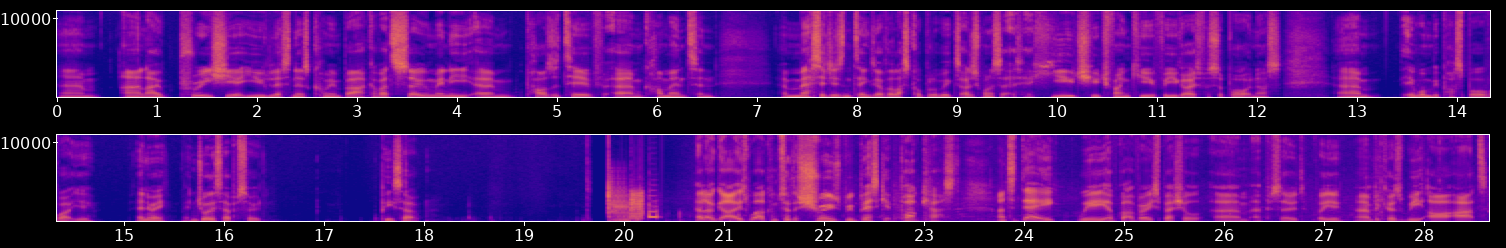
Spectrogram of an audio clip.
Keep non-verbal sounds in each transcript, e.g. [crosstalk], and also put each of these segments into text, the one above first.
Um, and I appreciate you listeners coming back. I've had so many um, positive um, comments and, and messages and things over the last couple of weeks. I just want to say a huge, huge thank you for you guys for supporting us. Um, it wouldn't be possible without you. Anyway, enjoy this episode. Peace out. Hello, guys. Welcome to the Shrewsbury Biscuit Podcast. And today we have got a very special um, episode for you uh, because we are at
